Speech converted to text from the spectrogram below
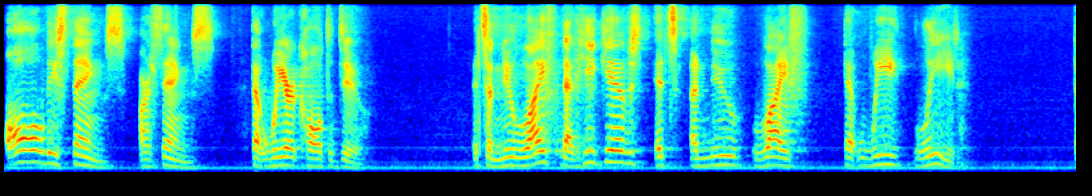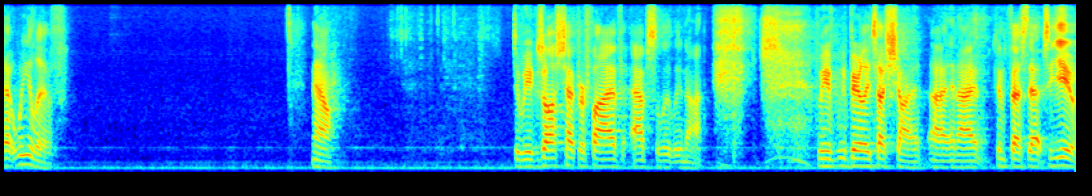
All these things are things that we are called to do. It's a new life that he gives, it's a new life that we lead, that we live. Now, do we exhaust chapter five? Absolutely not. we, we barely touched on it, uh, and I confess that to you.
